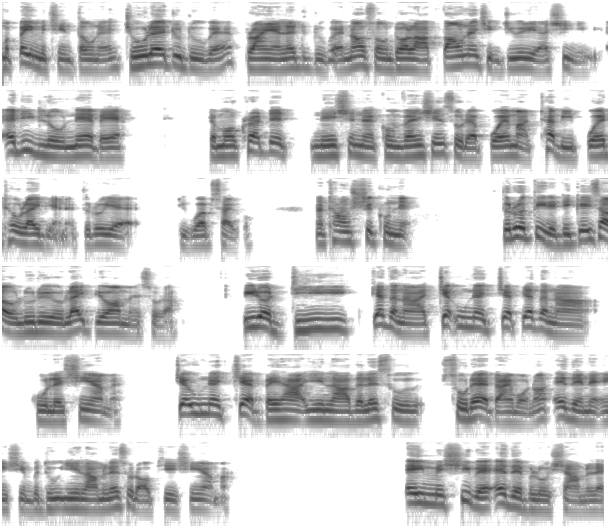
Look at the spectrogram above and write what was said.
မပိတ်မချင်းသုံးတယ်ဂျိုးလည်းတူတူပဲဘရိုင်ယန်လည်းတူတူပဲနောက်ဆုံးဒေါ်လာ1000နဲ့ချီအကျွေးတွေကရှိနေပြီအဲ့ဒီလိုနဲ့ပဲ Democratic National Convention ဆိုတဲ့ပွဲမှာထပ်ပြီးပွဲထုတ်လိုက်ပြန်တယ်သူတို့ရဲ့ဒီ website ကို2008ခုနှစ်သူတို့သိတယ်ဒီကိစ္စကိုလူတွေကိုလိုက်ပြောရမယ်ဆိုတာပြီးတော့ဒီပြဿနာကြက်ဥနဲ့ကြက်ပြဿနာကိုလည်းရှင်းရမယ်ကြက်ဥနဲ့ကြက်ဘယ်ဟာအရင်လာတယ်လဲဆိုဆိုတဲ့အတိုင်းပေါ့နော်ဧည့်သည်နဲ့အင်ရှင်ဘယ်သူအရင်လာမလဲဆိုတော့ဖြေရှင်းရမှာ အိမ်မရှိပဲဧည့်သည်ဘယ်လိုရှာမလဲ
